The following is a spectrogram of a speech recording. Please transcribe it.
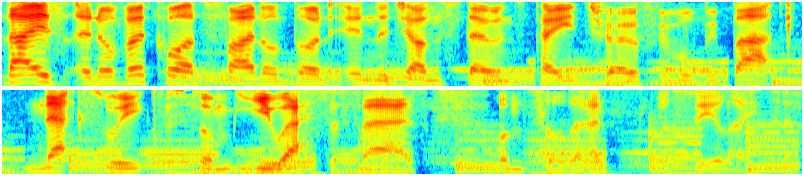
that is another quarter final done in the John Stones Paint Trophy. We'll be back next week for some US affairs. Until then, we'll see you later.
